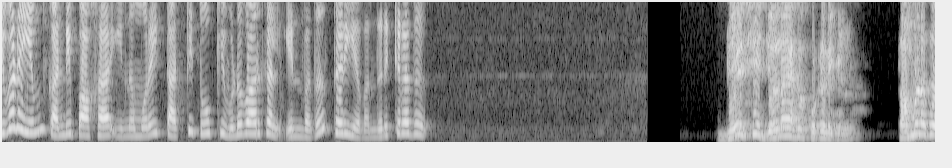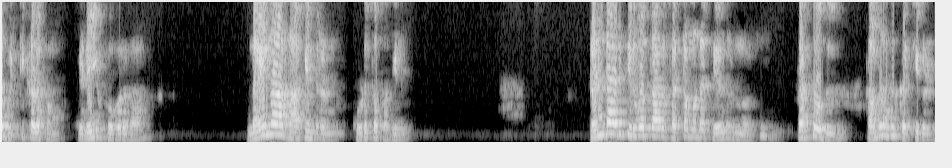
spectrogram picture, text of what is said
இவனையும் கண்டிப்பாக இந்த முறை தட்டி தூக்கி விடுவார்கள் என்பது தெரிய வந்திருக்கிறது தேசிய ஜனநாயக கூட்டணியில் தமிழக வெற்றி கழகம் இணைய போகிறதா? நயனார் நாகேந்திரன் கொடுத்த பதில். இரண்டாயிரத்தி இருபத்தி ஆறு சட்டமன்ற தேர்தல் நோக்கி தற்போது தமிழக கட்சிகள்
